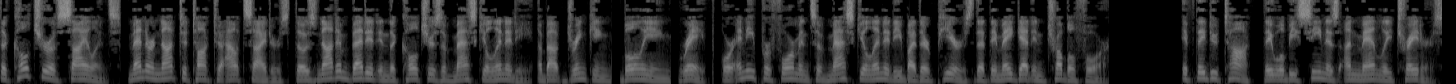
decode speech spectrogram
The culture of silence, men are not to talk to outsiders those not embedded in the cultures of masculinity about drinking, bullying, rape, or any performance of masculinity by their peers that they may get in trouble for. If they do talk, they will be seen as unmanly traitors.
